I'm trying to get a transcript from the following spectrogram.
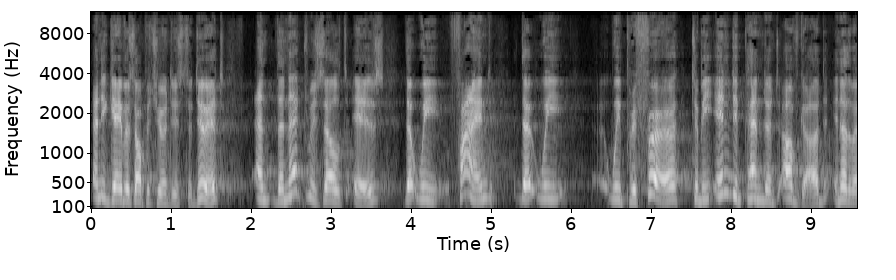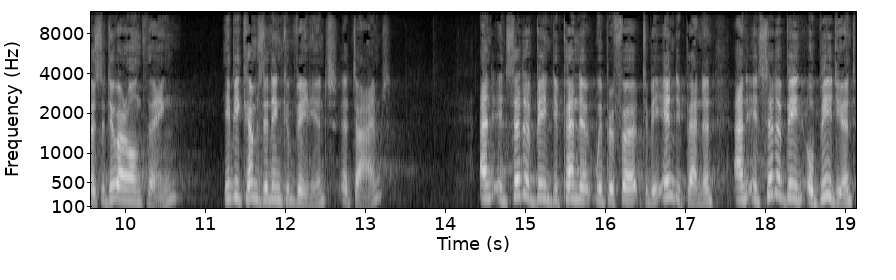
And He gave us opportunities to do it. And the net result is that we find that we we prefer to be independent of God, in other words, to do our own thing. He becomes an inconvenience at times. And instead of being dependent, we prefer to be independent. And instead of being obedient,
